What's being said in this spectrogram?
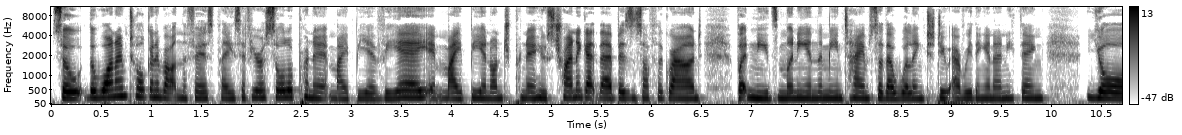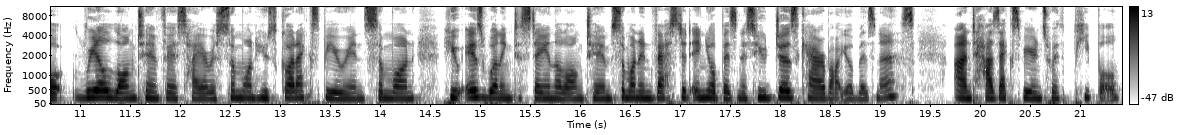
So, the one I'm talking about in the first place, if you're a solopreneur, it might be a VA, it might be an entrepreneur who's trying to get their business off the ground but needs money in the meantime, so they're willing to do everything and anything. Your real long term first hire is someone who's got experience, someone who is willing to stay in the long term, someone invested in your business who does care about your business and has experience with people.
